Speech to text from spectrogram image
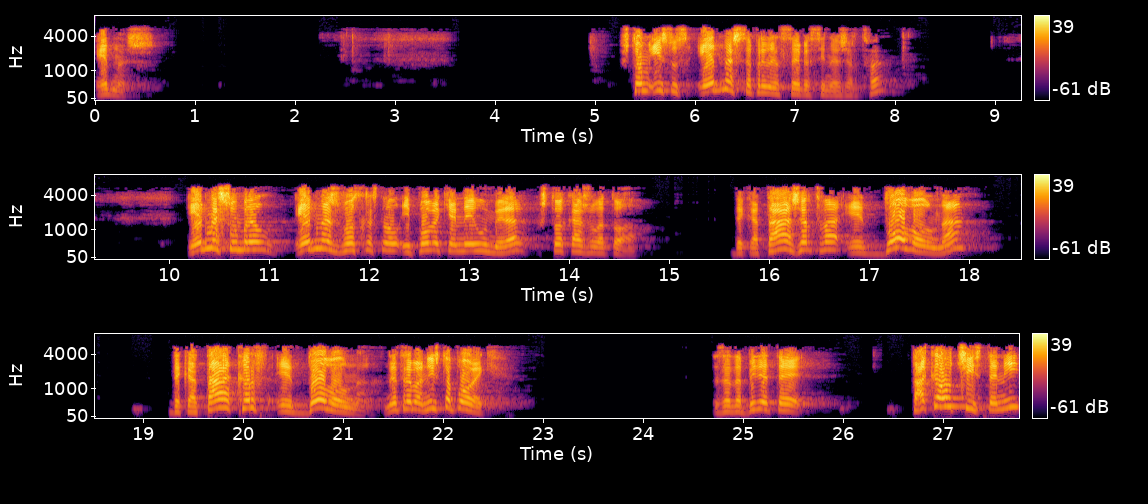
Еднаш. Штом Исус еднаш се принел себе си на жртва, еднаш умрел, еднаш воскреснал и повеќе не умира, што кажува тоа? Дека таа жртва е доволна, дека таа крв е доволна, не треба ништо повеќе за да бидете така очистени,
